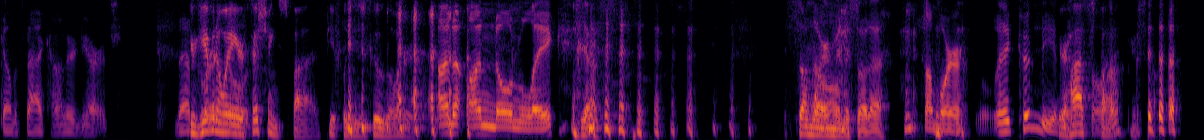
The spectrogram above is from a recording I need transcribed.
comes back 100 yards. That's You're giving it away your fishing spot. People use Google Earth. An unknown lake yes, somewhere in Minnesota. somewhere. it could be in your hot Minnesota. spot.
